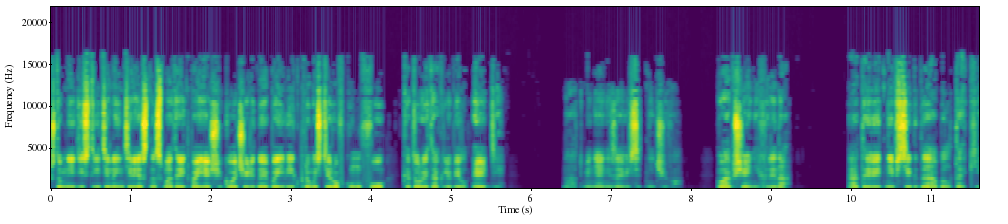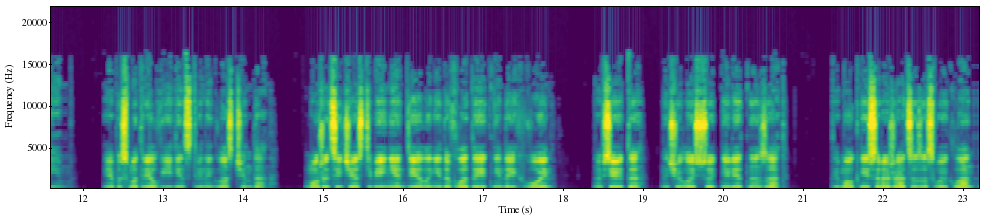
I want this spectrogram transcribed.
что мне действительно интересно смотреть по ящику очередной боевик про мастеров кунг-фу, который так любил Эдди. Но от меня не зависит ничего. Вообще ни хрена. А ты ведь не всегда был таким. Я посмотрел в единственный глаз Чендана. Может, сейчас тебе и нет дела ни до владык, ни до их войн, но все это началось сотни лет назад. Ты мог не сражаться за свой клан,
